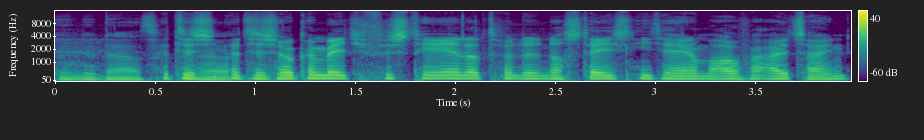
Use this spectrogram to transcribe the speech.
inderdaad. het is, Ja. het is ook een beetje frustrerend dat we er nog steeds niet helemaal over uit zijn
